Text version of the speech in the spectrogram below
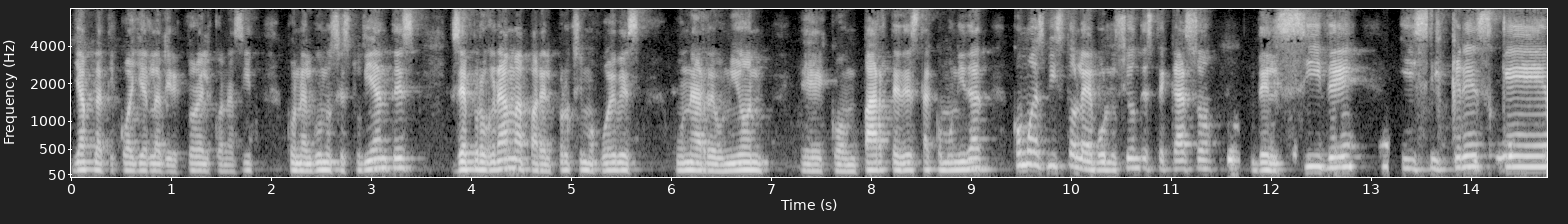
ya platicó ayer la directora del CONACYT con algunos estudiantes, se programa para el próximo jueves una reunión eh, con parte de esta comunidad. ¿Cómo has visto la evolución de este caso del CIDE y si crees que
